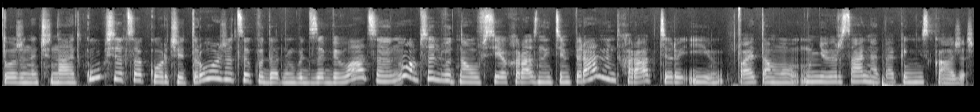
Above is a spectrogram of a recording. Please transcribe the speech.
тоже начинает кукситься, корчить рожицы, куда-нибудь забиваться. Ну, абсолютно у всех разный темперамент, характер, и поэтому универсально так и не скажешь.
